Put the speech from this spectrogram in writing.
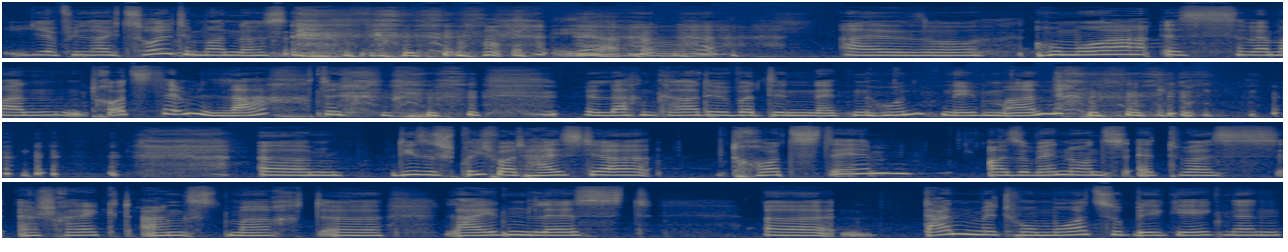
Ja, vielleicht sollte man das. ja. Also Humor ist, wenn man trotzdem lacht. Wir lachen gerade über den netten Hund nebenan. ähm, dieses Sprichwort heißt ja trotzdem, also wenn uns etwas erschreckt, Angst macht, äh, leiden lässt, äh, dann mit Humor zu begegnen,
